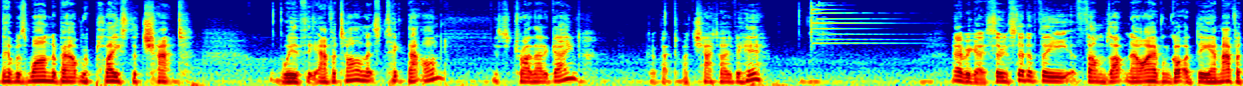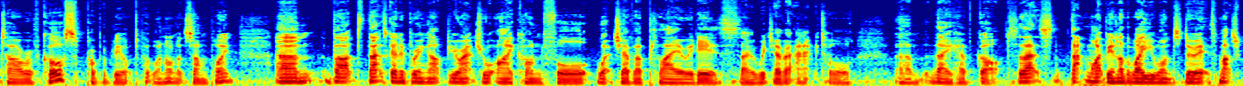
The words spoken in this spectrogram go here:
there was one about replace the chat with the avatar. Let's tick that on. Let's try that again. Go back to my chat over here. There we go. So instead of the thumbs up, now I haven't got a DM avatar, of course. Probably ought to put one on at some point. Um, but that's going to bring up your actual icon for whichever player it is. So whichever actor um, they have got. So that's that might be another way you want to do it. It's much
